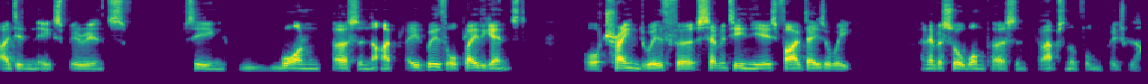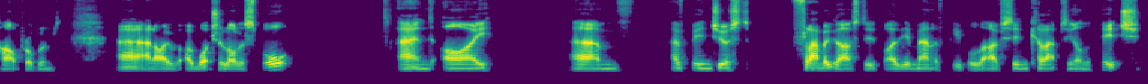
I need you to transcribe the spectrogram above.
I didn't experience seeing one person that I played with or played against or trained with for 17 years, five days a week, I never saw one person collapse on a football pitch with heart problems. Uh, and I, I, watch a lot of sport, and I um, have been just flabbergasted by the amount of people that I've seen collapsing on the pitch.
